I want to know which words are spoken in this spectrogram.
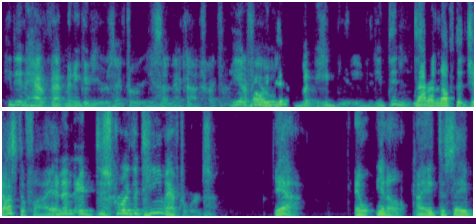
He didn't have that many good years after he signed that contract. He had a few, No, he but he he didn't. Not enough to justify it. and then it destroyed the team afterwards. Yeah. And you know, I hate to say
